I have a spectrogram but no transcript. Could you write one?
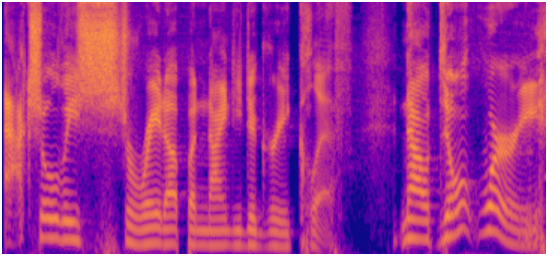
actually straight up a 90 degree cliff. Now, don't worry.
